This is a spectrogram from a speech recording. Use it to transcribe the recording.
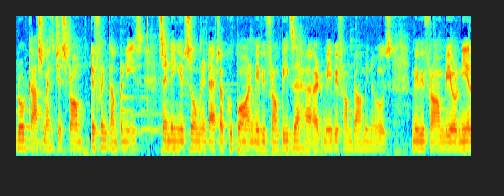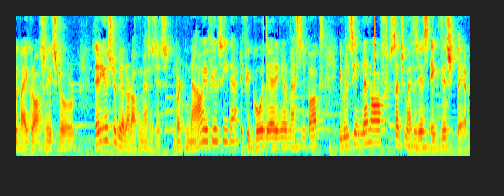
broadcast messages from different companies sending you so many types of coupon, maybe from Pizza Hut, maybe from Domino's, maybe from your nearby grocery store. There used to be a lot of messages but now if you see that if you go there in your message box you will see none of such messages exist there.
